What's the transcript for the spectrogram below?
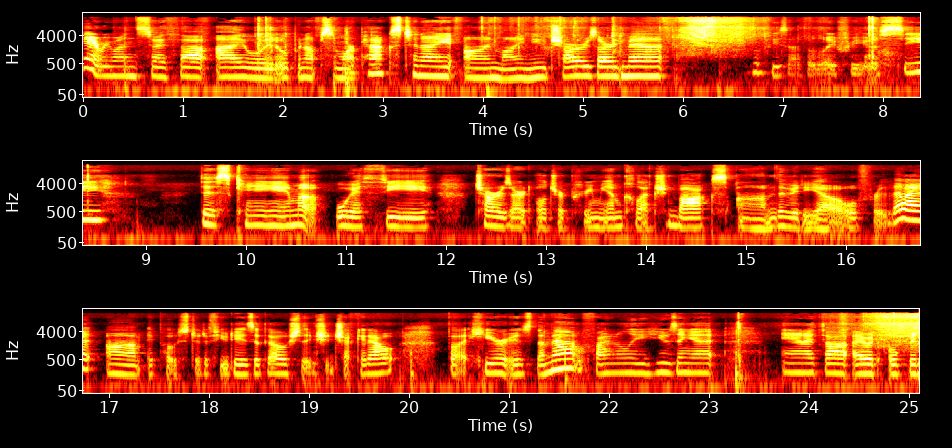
Hey everyone, so I thought I would open up some more packs tonight on my new Charizard mat. Move these out of the way for you to see. This came with the Charizard Ultra Premium Collection box. Um, the video for that um, I posted a few days ago, so you should check it out. But here is the mat, finally using it. And I thought I would open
